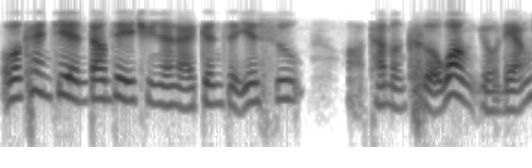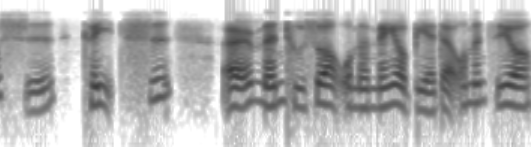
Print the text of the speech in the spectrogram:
我们看见，当这一群人来跟着耶稣啊，他们渴望有粮食可以吃，而门徒说：“我们没有别的，我们只有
